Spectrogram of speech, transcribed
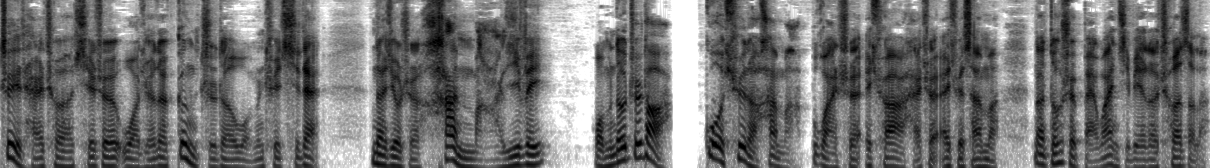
这台车其实我觉得更值得我们去期待，那就是悍马 EV。我们都知道啊，过去的悍马不管是 H 二还是 H 三嘛，那都是百万级别的车子了。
